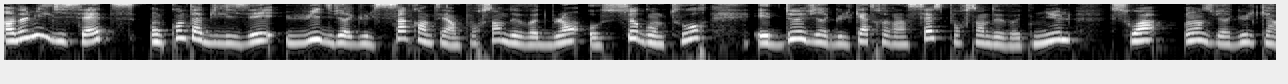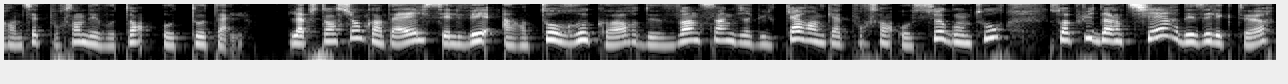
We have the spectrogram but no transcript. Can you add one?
En 2017, on comptabilisait 8,51% de votes blancs au second tour et 2,96% de votes nuls, soit 11,47% des votants au total. L'abstention, quant à elle, s'élevait à un taux record de 25,44% au second tour, soit plus d'un tiers des électeurs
